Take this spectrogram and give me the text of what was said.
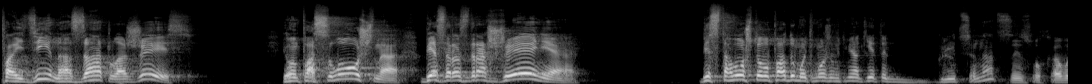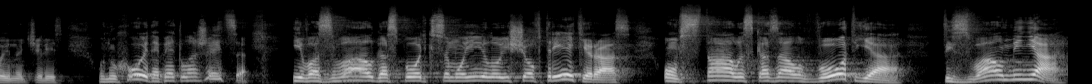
пойди назад, ложись». И он послушно, без раздражения, без того, чтобы подумать, может быть, у меня какие-то галлюцинации слуховые начались. Он уходит, опять ложится. И возвал Господь к Самуилу еще в третий раз – он встал и сказал, вот я, ты звал меня.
